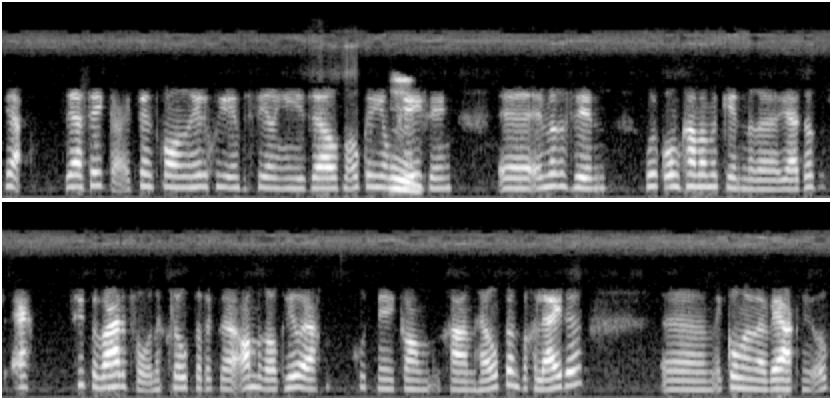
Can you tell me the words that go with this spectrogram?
Ja. ja, zeker. Ik vind het gewoon een hele goede investering in jezelf, maar ook in je Mm. omgeving, uh, in mijn gezin, hoe ik omga met mijn kinderen. Ja, dat is echt super waardevol. En ik geloof dat ik daar anderen ook heel erg goed mee kan gaan helpen en begeleiden. Um, ik kom in mijn werk nu ook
